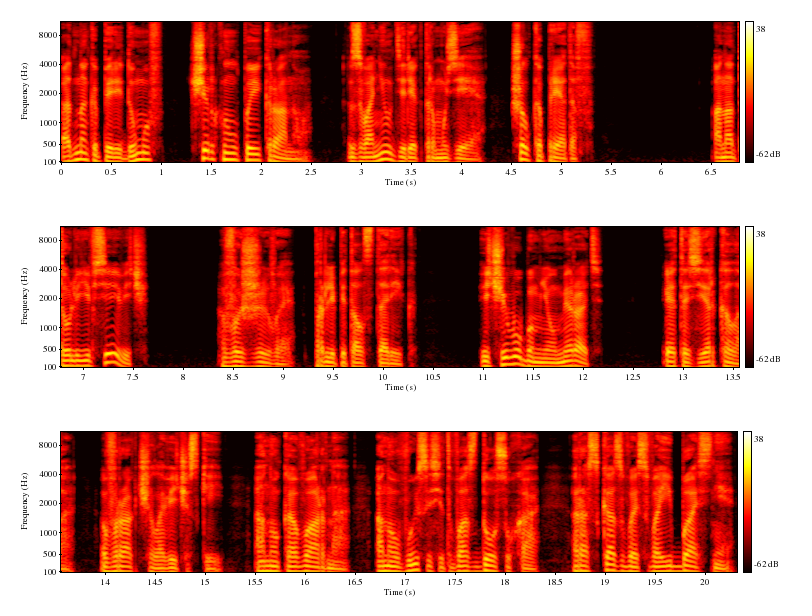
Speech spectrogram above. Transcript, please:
Однако, передумав, чиркнул по экрану. Звонил директор музея, Шелкопрядов. «Анатолий Евсеевич?» «Вы живы», —— пролепетал старик. «И чего бы мне умирать?» «Это зеркало — враг человеческий. Оно коварно, оно высосет вас досуха, рассказывая свои басни.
